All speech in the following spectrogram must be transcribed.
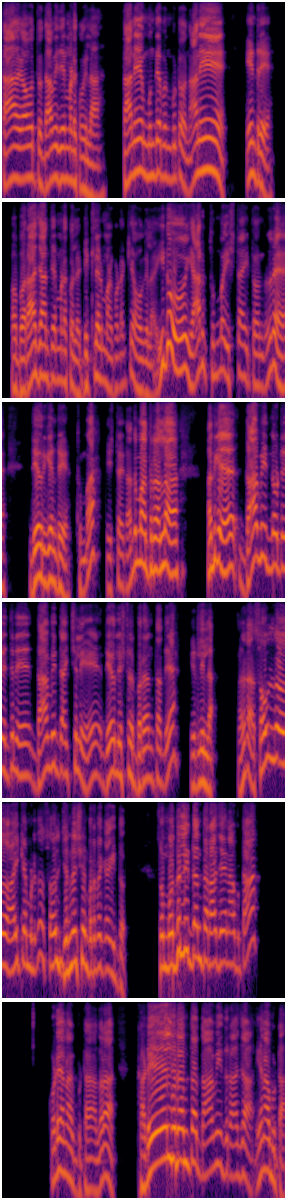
ತಾ, ಯಾವತ್ತು ದಾವಿದ್ ಏನ್ ಮಾಡಕ್ ಹೋಗಿಲ್ಲ? ತಾನೇ ಮುಂದೆ ಬಂದ್ಬಿಟ್ಟು ನಾನೇ ಏನ್ರಿ, ಒಬ್ಬ ರಾಜ ಅಂತ ಏನ್ ಮಾಡಕ್ ಡಿಕ್ಲೇರ್ ಮಾಡ್ಕೊಳಕ್ಕೆ ಹೋಗಿಲ್ಲ. ಇದು ಯಾರು ತುಂಬಾ ಇಷ್ಟ ಆಯ್ತು ಅಂತಂದ್ರೆ ದೇವ್ರಿಗೇನ್ರಿ ತುಂಬಾ ಇಷ್ಟ ಆಯ್ತು. ಅದು ಮಾತ್ರ ಅಲ್ಲ ಅದಕ್ಕೆ ದಾವಿದ್ ನೋಡ್ರಿ ಅಂತೀರಿ ದಾವಿದ್ ಆಕ್ಚುಲಿ ದೇವ್ರ ಲಿಸ್ಟ್ ಬರೋಂಥದ್ದೇ ಇರ್ಲಿಲ್ಲ. ಅಂದ್ರೆ ಸೌಲ್ ಆಯ್ಕೆ ಮಾಡಿದ್ರು ಸೌಲ್ ಜನರೇಷನ್ ಬರ್ಬೇಕಾಗಿತ್ತು. ಸೊ ಮೊದಲಿದ್ದಂತ ರಾಜ ಏನಾಗ್ಬಿಟ್ಟ? ಕೊಡೆಯನಾಗ್ಬಿಟ್ಟ. ಅಂದ್ರ ಕಡೆಯಲ್ಲಿರಂತ ದಾವಿದ್ ರಾಜ ಏನಾಗ್ಬಿಟ್ಟ?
